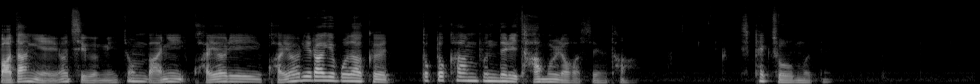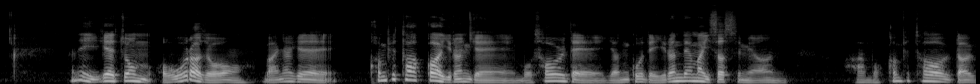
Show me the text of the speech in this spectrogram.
마당이에요, 지금이. 좀 많이 과열이, 과열이라기보다 그 똑똑한 분들이 다 몰려갔어요, 다. 스펙 좋은 분들. 근데 이게 좀 억울하죠. 만약에 컴퓨터학과 이런 게 뭐 서울대, 연고대 이런 데만 있었으면, 아, 뭐 컴퓨터, 나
